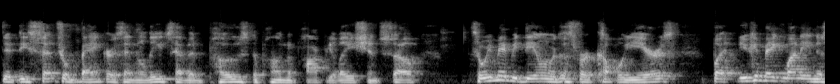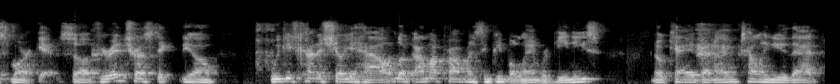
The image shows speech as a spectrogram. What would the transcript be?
that these central bankers and elites have imposed upon the population. So, so we may be dealing with this for a couple years, but you can make money in this market. So if you're interested, you know, we can kind of show you how. Look, I'm not promising people Lamborghinis, okay, but I'm telling you that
